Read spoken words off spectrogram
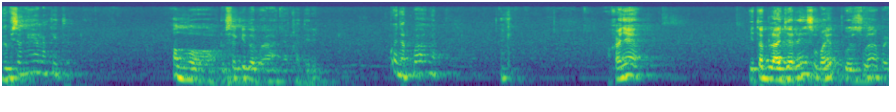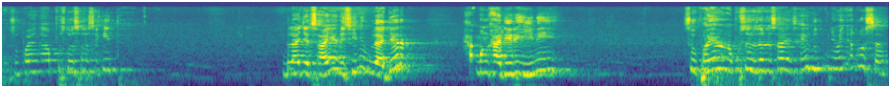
Gak bisa ngelak kita. Allah, dosa kita banyak hadirin. Banyak banget. Makanya kita belajar ini supaya supaya apa? Supaya ngapus dosa-dosa kita. Belajar saya di sini belajar menghadiri ini supaya ngapus dosa-dosa saya. Saya punya banyak dosa.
